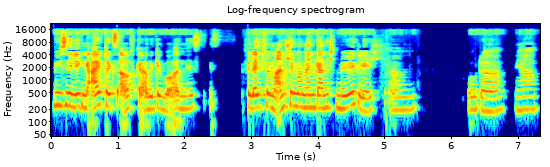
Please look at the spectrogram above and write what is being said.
mühseligen Alltagsaufgabe geworden ist, ist vielleicht für manche im Moment gar nicht möglich. Ähm, oder ja,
